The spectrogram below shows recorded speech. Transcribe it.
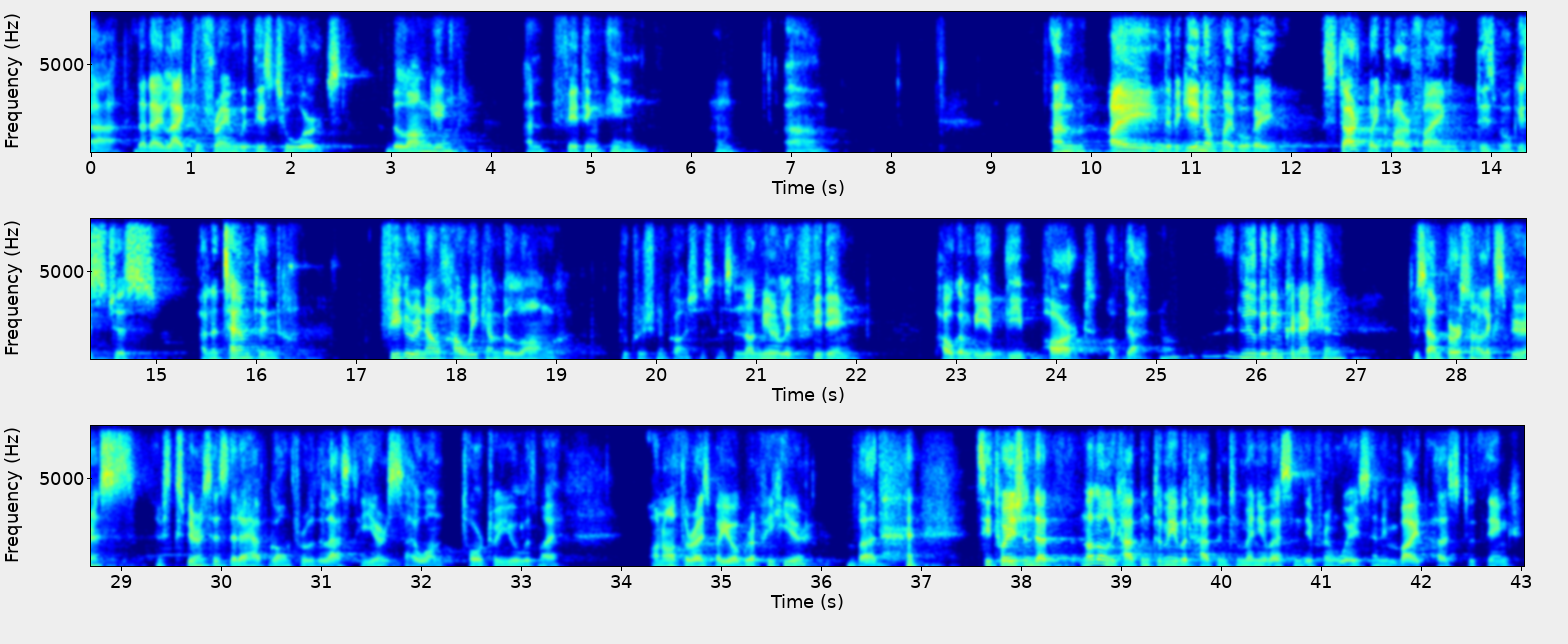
uh, that I like to frame with these two words belonging and fitting in. Hmm? Um, and I, in the beginning of my book, I start by clarifying this book is just an attempt in figuring out how we can belong to Krishna consciousness and not merely fit in. How can be a deep part of that? A little bit in connection to some personal experience experiences that I have gone through the last years. I won't torture you with my unauthorized biography here, but situation that not only happened to me but happened to many of us in different ways and invite us to think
